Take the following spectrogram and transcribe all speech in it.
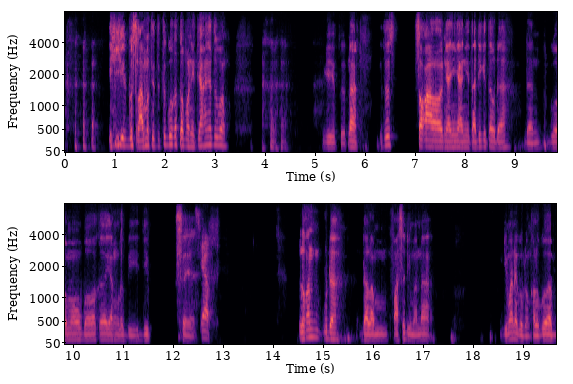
iya, gue selamat itu tuh gue ketua panitianya tuh bang. gitu. Nah itu soal nyanyi-nyanyi tadi kita udah dan gue mau bawa ke yang lebih deep. Saya. Siap. Lo kan udah dalam fase di mana gimana gue bilang kalau gue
